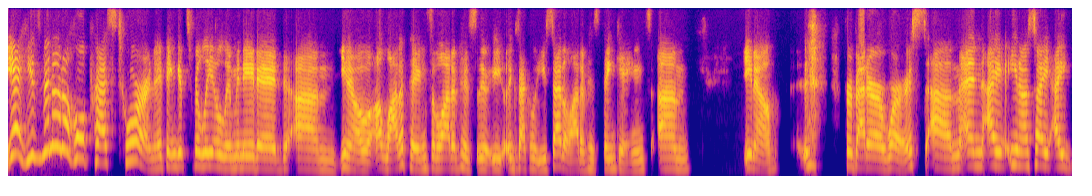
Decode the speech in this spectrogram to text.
Yeah, he's been on a whole press tour, and I think it's really eliminated, um, you know, a lot of things, a lot of his, exactly what you said, a lot of his thinkings, um, you know, for better or worse. Um, and I, you know, so I, I,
